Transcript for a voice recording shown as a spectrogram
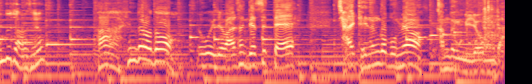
힘들지 않으세요? 아 힘들어도 요거 이제 완성됐을 때 잘 되는 거 보면 감동이 밀려옵니다.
